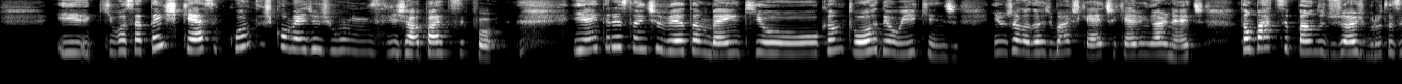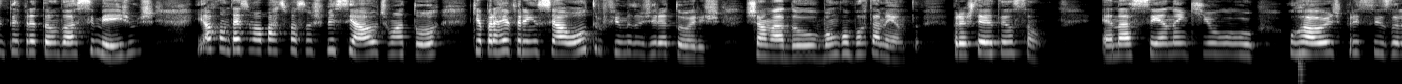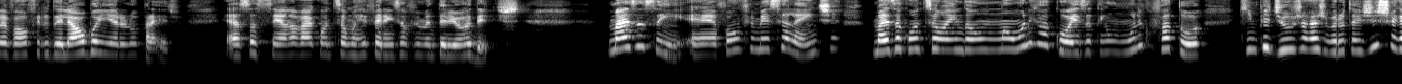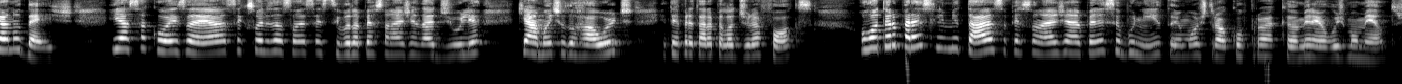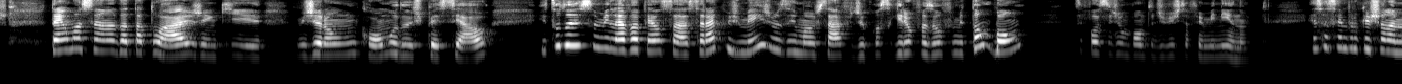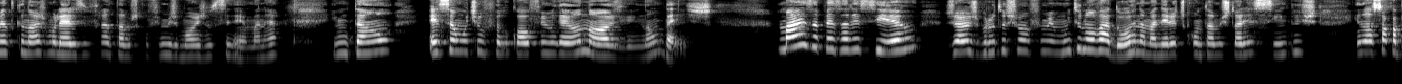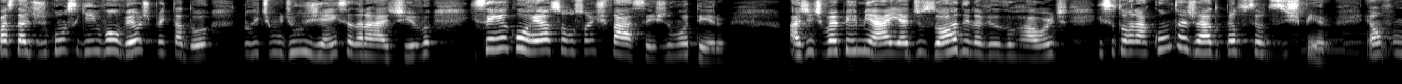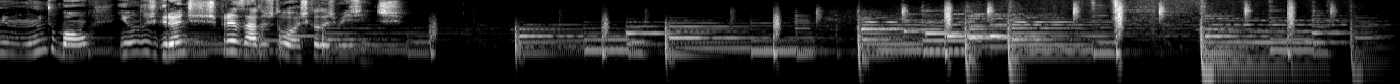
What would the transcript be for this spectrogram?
E que você até esquece quantas comédias ruins ele já participou. E é interessante ver também que o cantor The Weeknd e o jogador de basquete Kevin Garnett estão participando de Joias Brutas interpretando a si mesmos. E acontece uma participação especial de um ator que é para referenciar outro filme dos diretores, chamado Bom Comportamento. Prestem atenção. É na cena em que o, o Howard precisa levar o filho dele ao banheiro no prédio. Essa cena vai acontecer uma referência ao filme anterior deles. Mas assim, é, foi um filme excelente, mas aconteceu ainda uma única coisa, tem um único fator que impediu Joias Brutas de chegar no 10. E essa coisa é a sexualização excessiva da personagem da Julia, que é a amante do Howard, interpretada pela Julia Fox. O roteiro parece limitar essa personagem a apenas ser bonita e mostrar o corpo para a câmera em alguns momentos. Tem uma cena da tatuagem que me gerou um incômodo especial. E tudo isso me leva a pensar: será que os mesmos irmãos Safdie conseguiriam fazer um filme tão bom se fosse de um ponto de vista feminino? Esse é sempre um questionamento que nós mulheres enfrentamos com filmes bons no cinema, né? Então, esse é o motivo pelo qual o filme ganhou 9, não 10. Mas, apesar desse erro, Joias Brutas foi um filme muito inovador na maneira de contar uma história simples e na sua capacidade de conseguir envolver o espectador no ritmo de urgência da narrativa e sem recorrer a soluções fáceis no roteiro. A gente vai permear a desordem na vida do Howard e se tornar contagiado pelo seu desespero. É um filme muito bom e um dos grandes desprezados do Oscar 2020.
